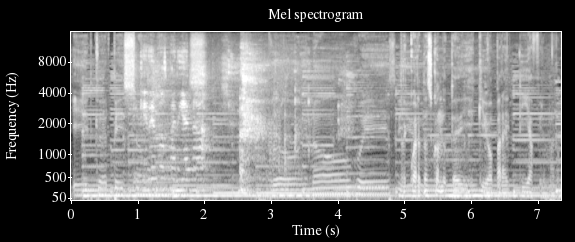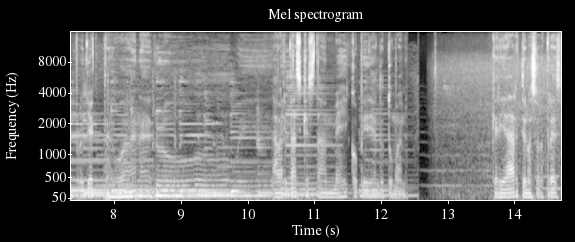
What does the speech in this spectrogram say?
Queremos Mariana. ¿Recuerdas cuando te dije que iba para Haití a filmar un proyecto? La verdad es que estaba en México pidiendo tu mano. Quería darte una sorpresa.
